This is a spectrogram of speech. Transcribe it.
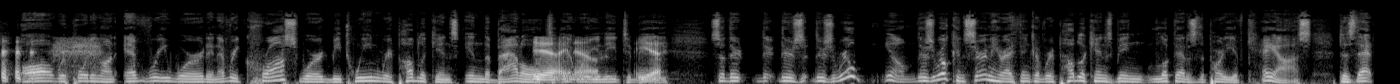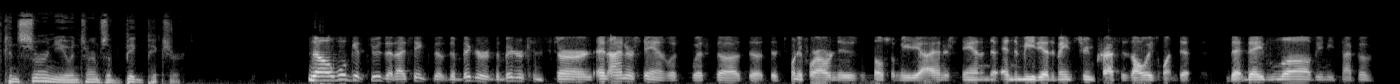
all reporting on every word and every crossword between Republicans in the battle Yeah, to get where you need to be. So there, there, there's there's a real you know there's a real concern here. I think of Republicans being looked at as the party of chaos. Does that concern you in terms of big picture? No, we'll get through that. I think the, the bigger the bigger concern, and I understand with with uh, the the 24 hour news and social media, I understand, and the, and the media, the mainstream press is always wanting to that they love any type of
